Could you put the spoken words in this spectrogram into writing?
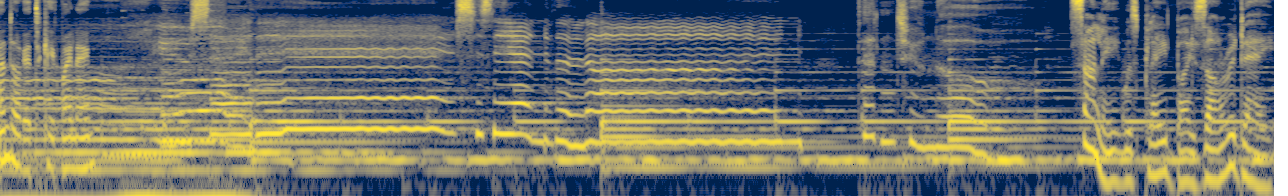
And I'll get to keep my name. You say this is the end of the line. Didn't Sally was played by Zara Day.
